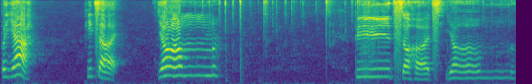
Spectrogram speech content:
But yeah, Pizza Hut. Yum! Pizza Hut, yum!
